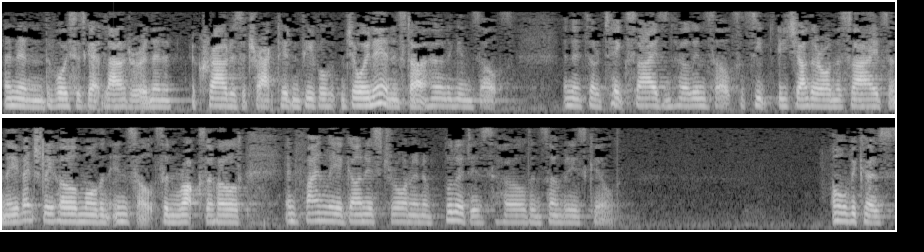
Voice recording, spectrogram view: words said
and then the voices get louder, and then a crowd is attracted, and people join in and start hurling insults. And then sort of take sides and hurl insults at each other on the sides, and they eventually hurl more than insults, and rocks are hurled, and finally a gun is drawn and a bullet is hurled, and somebody is killed. All because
